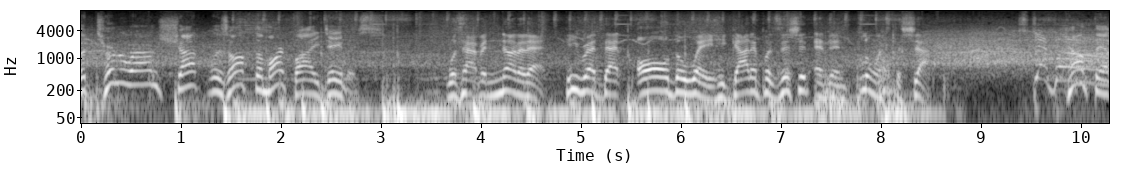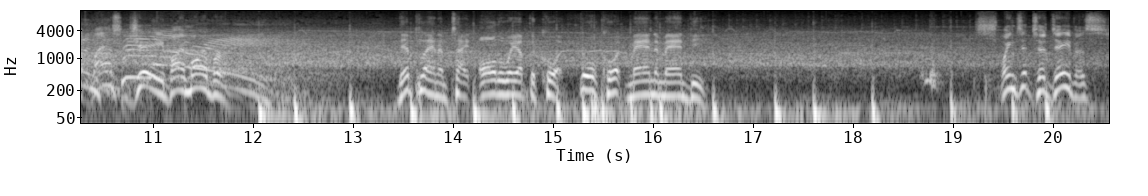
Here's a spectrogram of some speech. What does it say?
The turnaround shot was off the mark by Davis. Was having none of that. He read that all the way. He got in position and influenced the shot. Count that last J by Marbury. They're playing him tight all the way up the court. Full court, man-to-man deep. Swings it to Davis.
